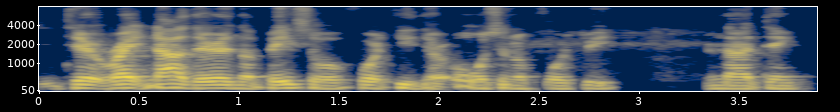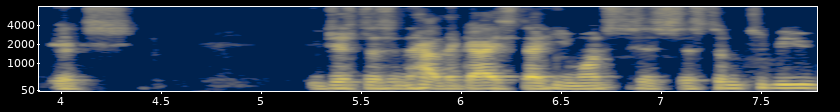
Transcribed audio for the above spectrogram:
they're right now they're in the base of a four three. They're always in a four three, and I think it's he just doesn't have the guys that he wants his system to be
